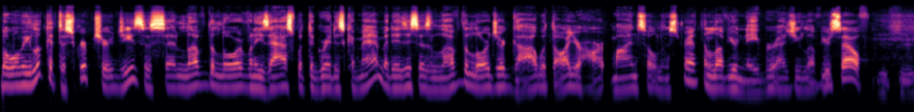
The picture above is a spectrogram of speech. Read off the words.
But when we look at the scripture, Jesus said, Love the Lord. When he's asked what the greatest commandment is, he says, Love the Lord your God with all your heart, mind, soul, and strength, and love your neighbor as you love yourself. Mm-hmm.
